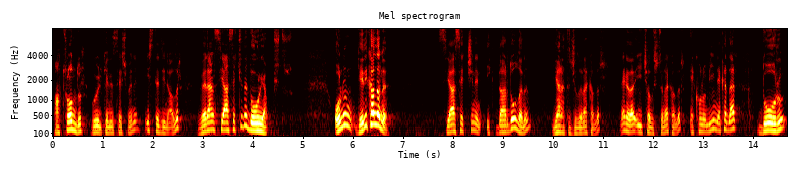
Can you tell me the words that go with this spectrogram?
Patrondur bu ülkenin seçmeni. istediğini alır. Veren siyasetçi de doğru yapmıştır. Onun geri kalanı siyasetçinin iktidarda olanın yaratıcılığına kalır. Ne kadar iyi çalıştığına kalır. Ekonomiyi ne kadar doğru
